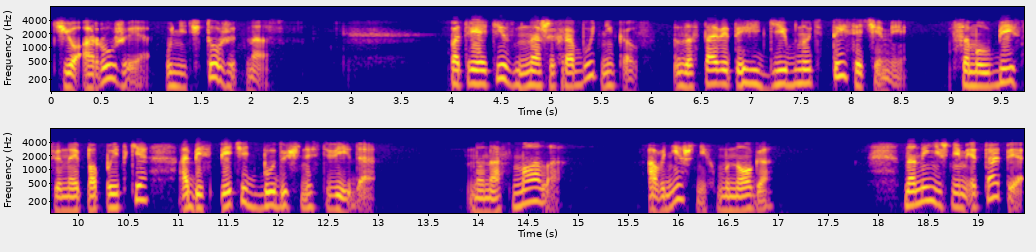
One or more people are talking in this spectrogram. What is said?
чье оружие уничтожит нас. Патриотизм наших работников заставит их гибнуть тысячами, самоубийственной попытке обеспечить будущность вида. Но нас мало, а внешних много. На нынешнем этапе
